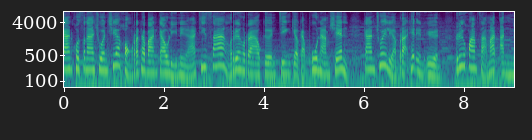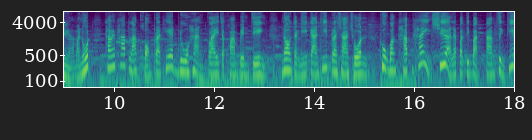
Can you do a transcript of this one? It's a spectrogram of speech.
การโฆษณาชวนเชื่อของรัฐบาลเกาหลีเหนือที่สร้างเรื่องราวเกินจริงเกี่ยวกับผู้นำเช่น การช่วยเหลือประเทศอื่น ๆ หรือความสามารถอันเหนือมนุษย์ทำให้ภาพลักษณ์ของประเทศดูห่างไกลจากความเป็นจริง นอกจากนี้การที่ประชาชนถูกบังคับให้เชื่อและปฏิบัติตามสิ่งที่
